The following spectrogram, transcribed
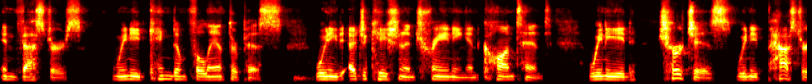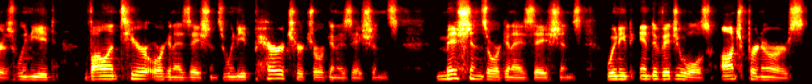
investors. We need kingdom philanthropists. We need education and training and content. We need churches, we need pastors, we need volunteer organizations, we need parachurch organizations, missions organizations, we need individuals, entrepreneurs,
